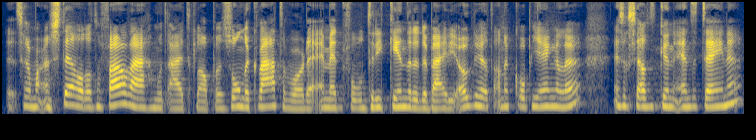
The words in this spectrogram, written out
eh, zeg maar, een stel dat een vouwwagen moet uitklappen zonder kwaad te worden... en met bijvoorbeeld drie kinderen erbij die ook de hele tijd aan de kop jengelen... en zichzelf niet kunnen entertainen...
